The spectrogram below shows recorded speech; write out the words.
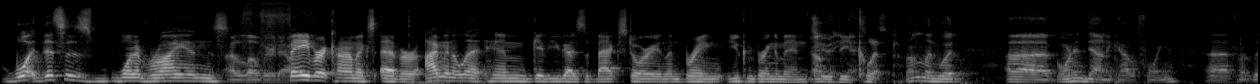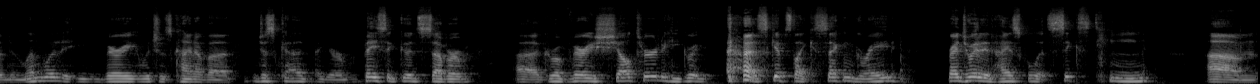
what this is one of Ryan's I love Weird Al. favorite comics ever. I'm gonna let him give you guys the backstory, and then bring you can bring him into Okay, the yeah, clip. From Lynwood, uh, born in Downey, California. Uh, fr- lived in Lynwood, very, which was kind of a just kind of your basic good suburb. Uh, grew up very sheltered. He gra- skips like second grade. Graduated high school at 16. Um,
